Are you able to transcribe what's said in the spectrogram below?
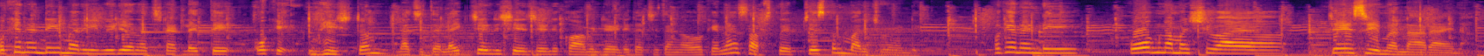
ఓకేనండి మరి ఈ వీడియో నచ్చినట్లయితే ఓకే మీ ఇష్టం నచ్చితే లైక్ చేయండి షేర్ చేయండి కామెంట్ చేయండి ఖచ్చితంగా ఓకేనా? సబ్స్క్రైబ్ చేసుకొని మరి చూడండి. ఓకేనండి ఓం నమ శివాయ. జయ శ్రీమన్నారాయణ.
